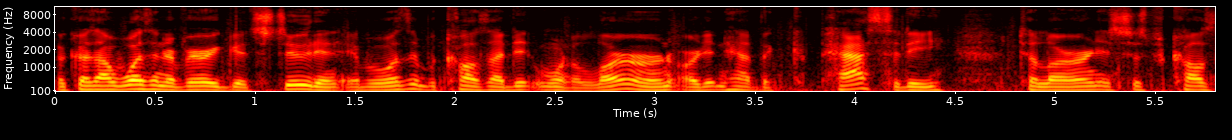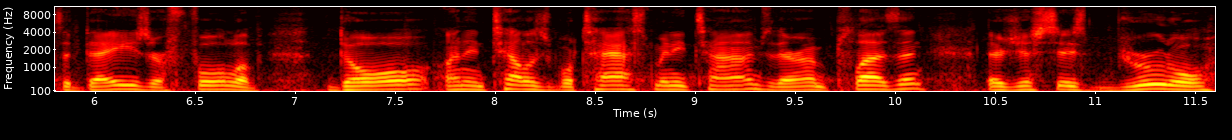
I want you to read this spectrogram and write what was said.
because I wasn't a very good student. It wasn't because I didn't want to learn or didn't have the capacity to learn. It's just because the days are full of dull, unintelligible tasks many times. They're unpleasant. They're just these brutal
